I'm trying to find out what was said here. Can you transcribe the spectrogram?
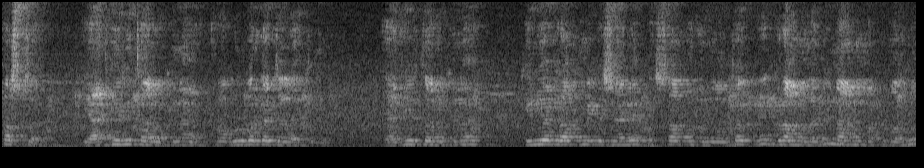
ಫಸ್ಟ್ ಯಾದಗಿರಿ ತಾಲೂಕಿನ ಗುಲ್ಬರ್ಗ ಜಿಲ್ಲೆ ಯಾದಗಿರಿ ತಾಲೂಕಿನ ಹಿರಿಯ ಪ್ರಾಥಮಿಕ ಶಾಲೆ ಬಸ್ಸಾಪುರ ಅನ್ನುವಂಥ ಕುಗ್ರಾಮದಲ್ಲಿ ನಾನು ಮೊಟ್ಟ ಮೊದಲು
